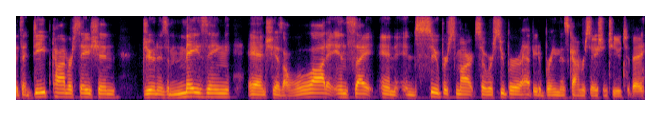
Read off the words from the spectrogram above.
It's a deep conversation. June is amazing and she has a lot of insight and, and super smart. So we're super happy to bring this conversation to you today.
